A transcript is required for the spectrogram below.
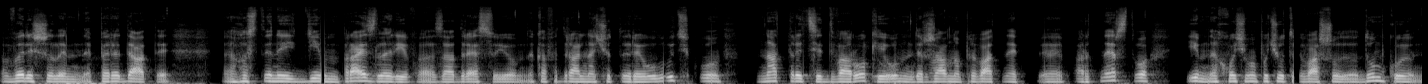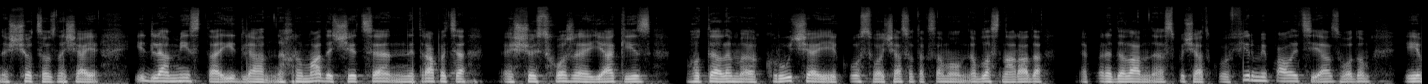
вирішили передати гостинний дім Прайзлерів за адресою Кафедральна 4 у Луцьку на 32 роки у державно-приватне е, партнерство. І хочемо почути вашу думку, що це означає і для міста, і для громади. Чи це не трапиться щось схоже, як із готелем Круча, яку свого часу так само обласна рада передала спочатку фірмі палиці, а згодом і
